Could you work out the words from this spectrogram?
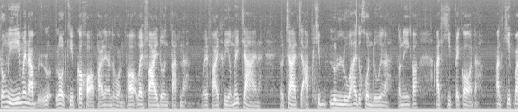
ช่วงนี้ไม่นับโหลดคลิปก็ขออภัยด้วยนะทุกคน เพราะ Wi-Fi โดนตัดนะ Wi-Fi คือยังไม่จ่ายนะเดี๋ยวจ่ายจะอัพคลิปรัวๆให้ทุกคนดูนะ ตอนนี้ก็อัดคลิปไปก่อนนะ อัดคลิปไป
